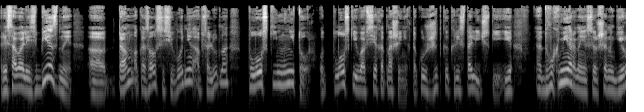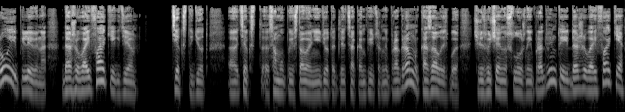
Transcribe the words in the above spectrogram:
рисовались бездны, а, там оказался сегодня абсолютно плоский монитор, вот плоский во всех отношениях, такой жидкокристаллический. И э, двухмерные совершенно герои Пелевина, даже в Айфаке, где текст идет, э, текст, э, само повествование идет от лица компьютерной программы, казалось бы, чрезвычайно сложный и продвинутый, и даже в Айфаке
